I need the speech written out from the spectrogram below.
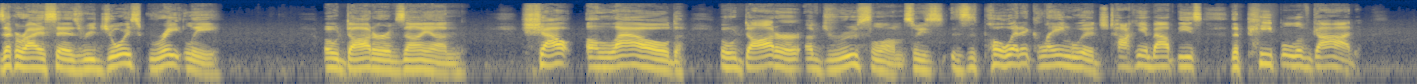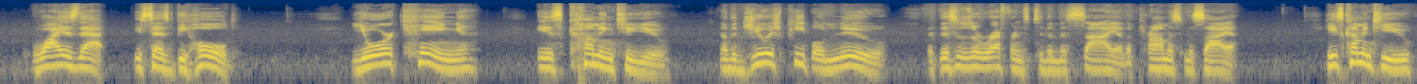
Zechariah says, Rejoice greatly, O daughter of Zion. Shout aloud, O daughter of Jerusalem. So he's this is poetic language talking about these the people of God. Why is that? He says, Behold, your king is coming to you. Now the Jewish people knew that this was a reference to the Messiah, the promised Messiah. He's coming to you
